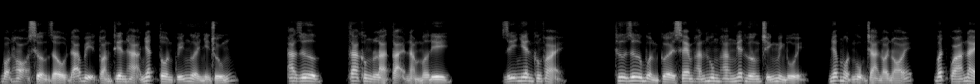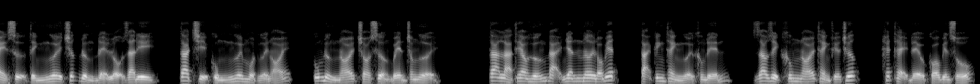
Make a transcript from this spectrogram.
bọn họ xưởng dầu đã bị toàn thiên hạ nhất tôn quý người nhìn chúng. A dư, ta không là tại nằm mơ đi. Dĩ nhiên không phải. Thư dư buồn cười xem hắn hung hăng nhất hướng chính mình đùi nhấp một ngụm trà nói nói, bất quá này sự tình ngươi trước đừng để lộ ra đi, ta chỉ cùng ngươi một người nói, cũng đừng nói cho xưởng bên trong người. Ta là theo hướng đại nhân nơi đó biết, tại kinh thành người không đến, giao dịch không nói thành phía trước, hết thảy đều có biến số,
